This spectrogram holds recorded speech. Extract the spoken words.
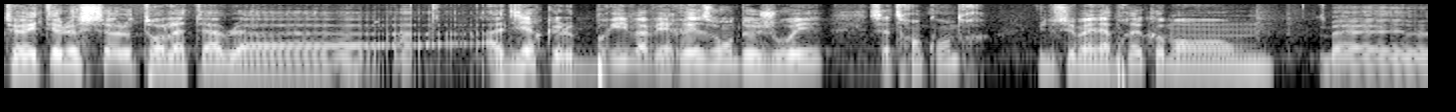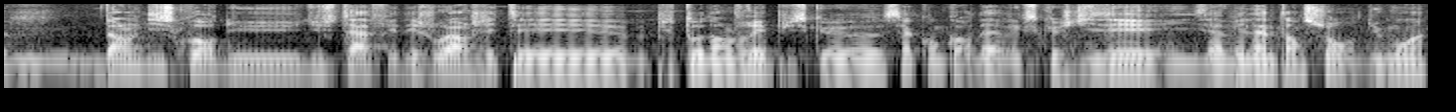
tu as été le seul autour de la table à, à- à dire que le Brive avait raison de jouer cette rencontre. Une semaine après, comment. Bah, euh, dans le discours du, du staff et des joueurs, j'étais plutôt dans le vrai puisque ça concordait avec ce que je disais. Ils avaient l'intention, du moins,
